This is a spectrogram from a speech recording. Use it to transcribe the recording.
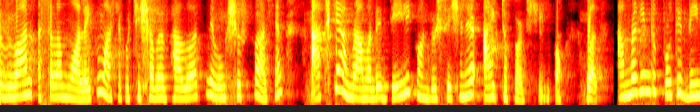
এভরিওয়ান আসসালামু আলাইকুম। আশা করছি সবাই ভালো আছেন এবং সুস্থ আছেন। আজকে আমরা আমাদের ডেইলি কনভারসেশনের আরেকটা পার্ট শিখব। বল আমরা কিন্তু প্রতিদিন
